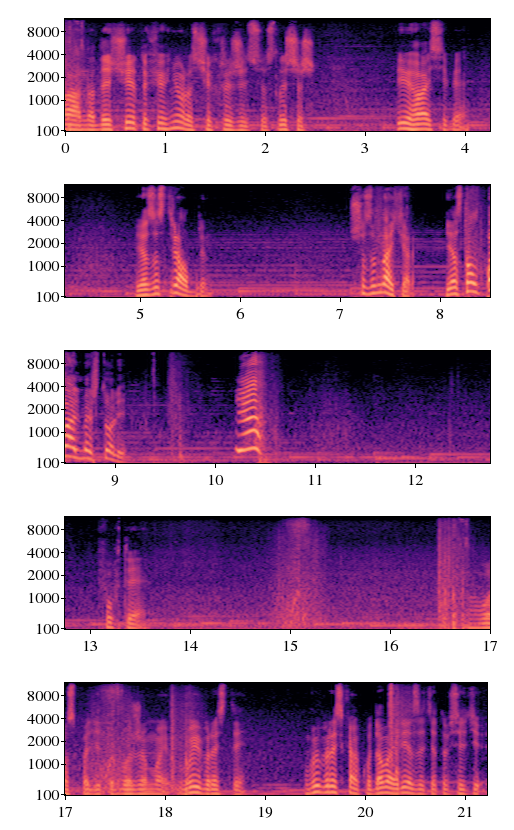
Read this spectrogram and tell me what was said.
А, надо еще эту фигню расчехрыжить, все, слышишь? Фига себе. Я застрял, блин. Что за нахер? Я стал пальмой, что ли? Я! Фух ты. Господи ты, боже мой. Выбрось ты. Выбрось каку. Давай резать это все. Те...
